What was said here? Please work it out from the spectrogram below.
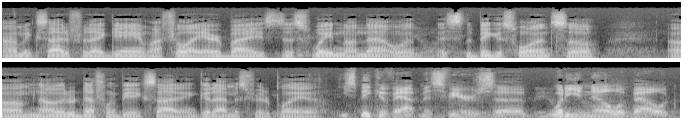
I'm excited for that game. I feel like everybody's just waiting on that one. It's the biggest one, so um, no, it'll definitely be exciting. Good atmosphere to play in. You speak of atmospheres. Uh, what do you know about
